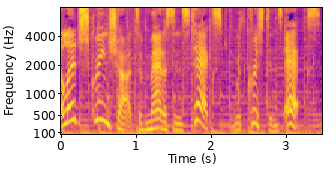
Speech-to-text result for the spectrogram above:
Alleged screenshots of Madison's text with Kristin's ex.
